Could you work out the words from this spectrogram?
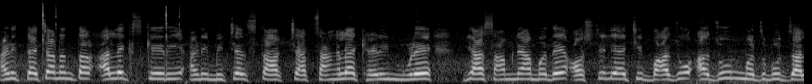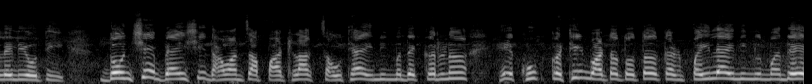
आणि त्याच्यानंतर अलेक्स केरी आणि मिचेल स्टार्कच्या चांगल्या खेळींमुळे या सामन्यामध्ये ऑस्ट्रेलियाची बाजू अजून मजबूत झालेली होती. दोनशे ब्याऐंशी धावांचा पाठलाग चौथ्या इनिंगमध्ये करणं हे खूप कठीण वाटत होतं कारण पहिल्या इनिंगमध्ये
